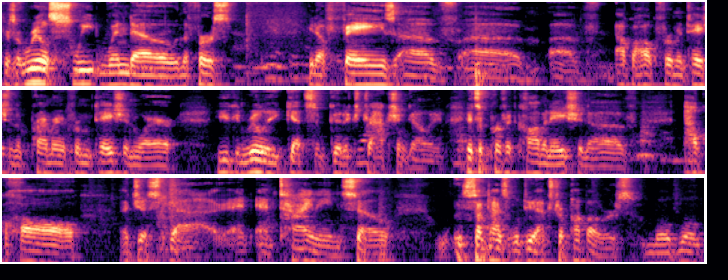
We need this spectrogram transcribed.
there's a real sweet window. In the first you know phase of um, of alcoholic fermentation, the primary fermentation, where you can really get some good extraction going. It's a perfect combination of alcohol, uh, just uh, and, and, timing. So sometimes we'll do extra pump overs. We'll we'll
